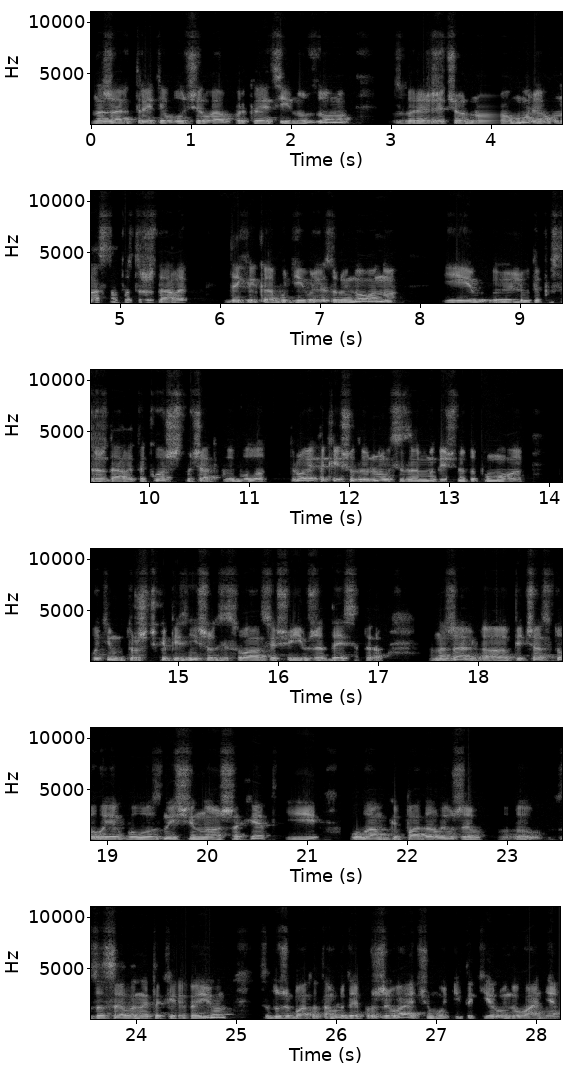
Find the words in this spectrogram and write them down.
На жаль, третя влучила в рекреаційну зону узбережжя Чорного моря. У нас там постраждали декілька будівель зруйновано і е, люди постраждали також. Спочатку було троє таких, що звернулися за медичною допомогою. Потім трошечки пізніше з'ясувалося, що їх вже десятеро. На жаль, е, під час того, як було знищено шахет і уламки падали вже в е, заселений такий район. Це дуже багато там людей проживає. Чому і такі руйнування,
